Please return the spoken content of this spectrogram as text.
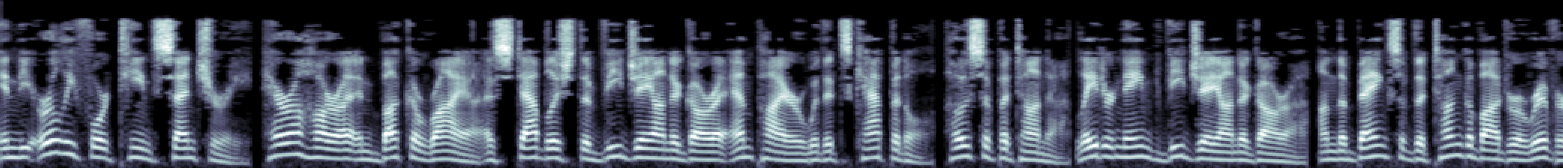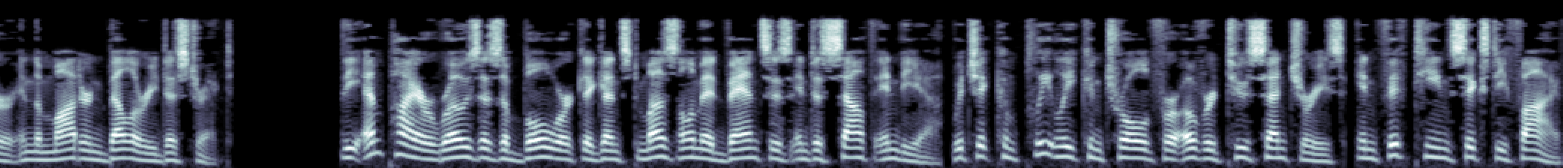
In the early 14th century, Harihara and Bukka Raya established the Vijayanagara Empire with its capital, Hosapatana later named Vijayanagara, on the banks of the Tungabhadra River in the modern Bellary district. The empire rose as a bulwark against Muslim advances into South India, which it completely controlled for over two centuries. In 1565,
